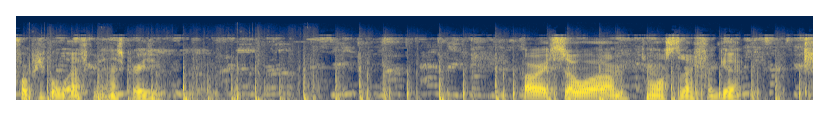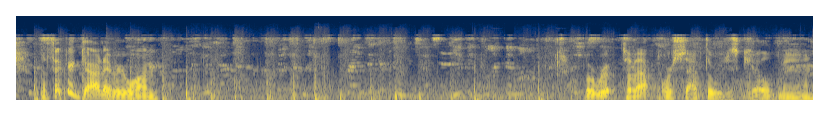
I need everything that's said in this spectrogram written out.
Twenty-four people left, man. That's crazy. Alright, so, um, who else did I forget? I think I got everyone. But rip to that poor sap that we just killed, man.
